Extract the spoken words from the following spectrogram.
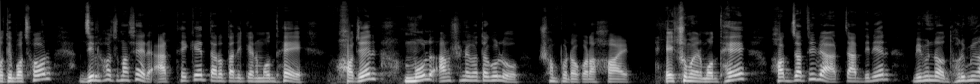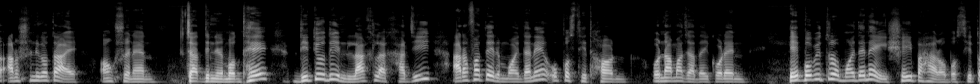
প্রতি বছর জিলহজ মাসের আট থেকে তেরো তারিখের মধ্যে হজের মূল আনুষ্ঠানিকতাগুলো সম্পন্ন করা হয়। এই সময়ের মধ্যে হজযাত্রীরা চার দিনের বিভিন্ন ধর্মীয় আনুষ্ঠানিকতায় অংশ নেন। চার দিনের মধ্যে দ্বিতীয় দিন লাখ লাখ হাজি আরাফাতের ময়দানে উপস্থিত হন ও নামাজ আদায় করেন। এই পবিত্র ময়দানেই সেই পাহাড় অবস্থিত,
